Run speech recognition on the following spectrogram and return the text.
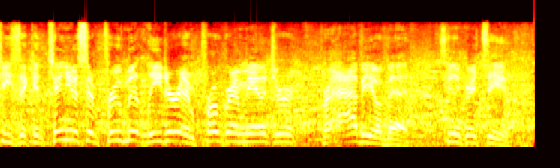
She's a continuous improvement leader and program manager for Abiomed. Susan, great to see you.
